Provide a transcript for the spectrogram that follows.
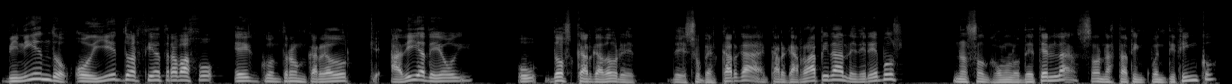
viniendo o yendo hacia trabajo, he encontrado un cargador que a día de hoy, o dos cargadores de supercarga, carga rápida, le diremos, no son como los de Tesla, son hasta 55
